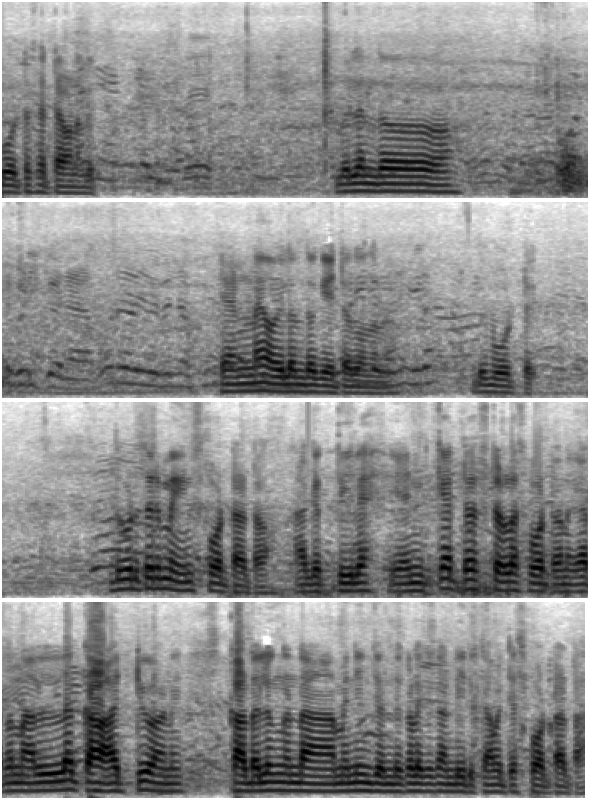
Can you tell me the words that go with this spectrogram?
ബോട്ട് സെറ്റ് ആവണത്. ഇതിലെന്തോ എണ്ണ ഓയിലെന്തോ കയറ്റാ തോന്നുന്നു. ഇത് ബോട്ട് ഇത് ഇവിടുത്തെ ഒരു മെയിൻ സ്പോട്ടാട്ടോ അകത്തിയിലെ എനിക്ക് ഏറ്റവും ഇഷ്ടമുള്ള സ്പോട്ടാണ് കാരണം നല്ല കാറ്റുമാണ്. കടലും കണ്ട് ആമനെയും ജന്തുക്കളൊക്കെ കണ്ടിരിക്കാൻ പറ്റിയ സ്പോട്ടാട്ടാ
